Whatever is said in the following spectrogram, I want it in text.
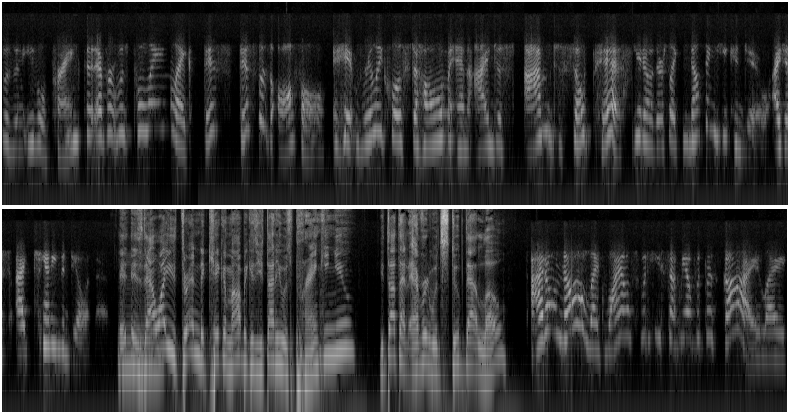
was an evil prank that Everett was pulling. Like this, this was awful. It hit really close to home, and I just, I'm just so pissed. You know, there's like nothing he can do. I just, I can't even deal with it. Is that why you threatened to kick him out because you thought he was pranking you? You thought that Everett would stoop that low? I don't know. Like, why else would he set me up with this guy? Like,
